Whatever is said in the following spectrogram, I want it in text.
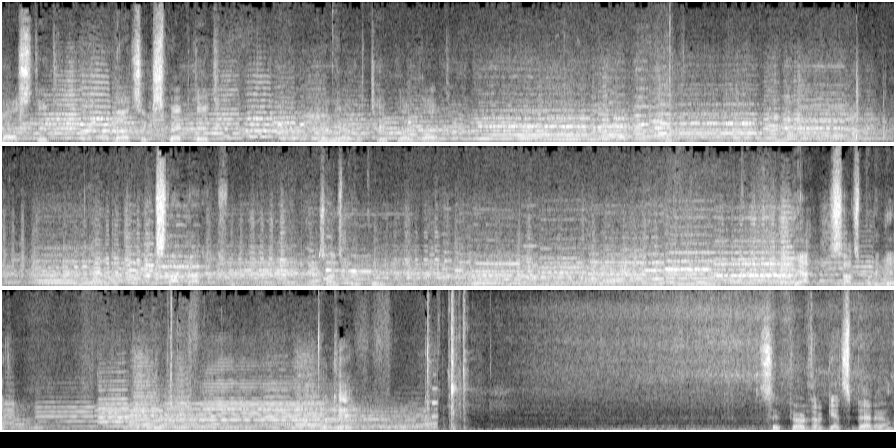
Busted. That's expected when you have a tape like that. It's not bad actually. Sounds pretty cool. Yeah, sounds pretty good. Okay. So further gets better.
